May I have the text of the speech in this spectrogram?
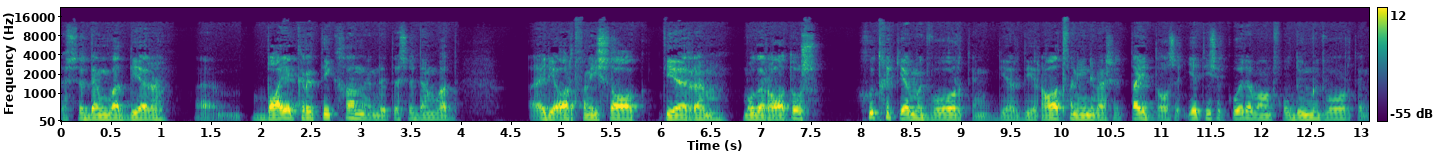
is 'n ding wat deur um, baie kritiek gaan en dit is 'n ding wat uit die aard van die saak deur um, moderators goedgekeur moet word en deur die raad van die universiteit daar's 'n etiese kode waaraan voldoen moet word en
